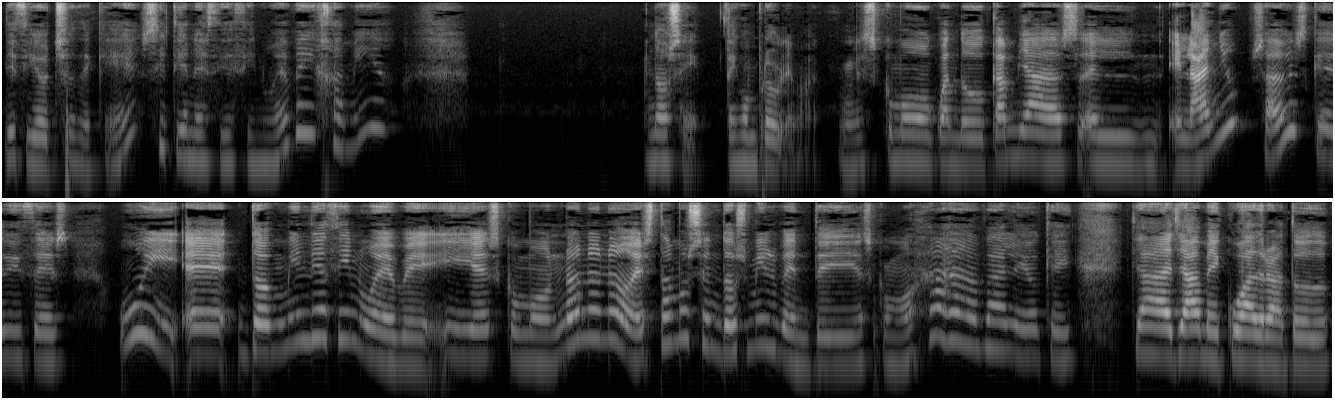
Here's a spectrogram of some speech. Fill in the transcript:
¿18 de qué? Si tienes 19, hija mía. No sé, tengo un problema. Es como cuando cambias el, el año, ¿sabes? Que dices, uy, eh, 2019 y es como, no, no, no, estamos en 2020 y es como, ah, vale, ok, ya, ya me cuadra todo.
